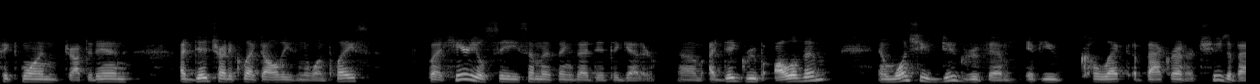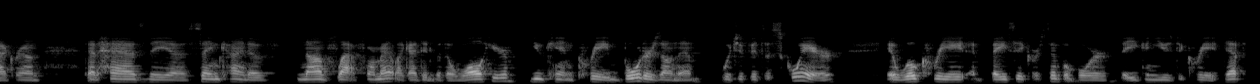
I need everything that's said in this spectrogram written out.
picked one, dropped it in. I did try to collect all these into one place, but here you'll see some of the things I did together. Um, I did group all of them, and once you do group them, if you collect a background or choose a background that has the uh, same kind of non-flat format like I did with a wall here, you can create borders on them which if it's a square, it will create a basic or simple border that you can use to create depth.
